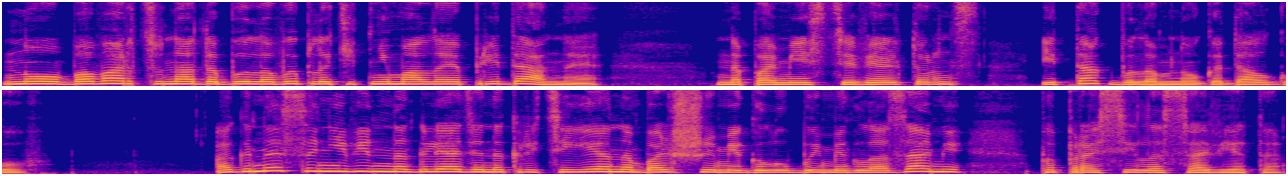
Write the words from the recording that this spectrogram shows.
Но баварцу надо было выплатить немалое приданное. На поместье Вельтурнс – и так было много долгов. Агнеса, невинно глядя на Кретиена большими голубыми глазами, попросила совета.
